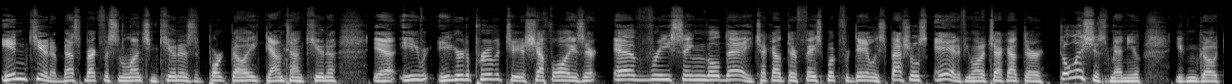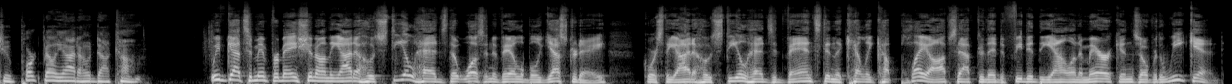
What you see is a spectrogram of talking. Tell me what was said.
in Kuna. Best breakfast and lunch in Kuna is at Pork Belly, downtown Kuna. Yeah, eager, to prove it to you. Chef Wally is there every single day. Check out their Facebook for daily specials. And if you want to check out their delicious menu, you can go to porkbellyidaho.com. We've got some information on the Idaho Steelheads that wasn't available yesterday. Of course, the Idaho Steelheads advanced in the Kelly Cup playoffs after they defeated the Allen Americans over the weekend.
